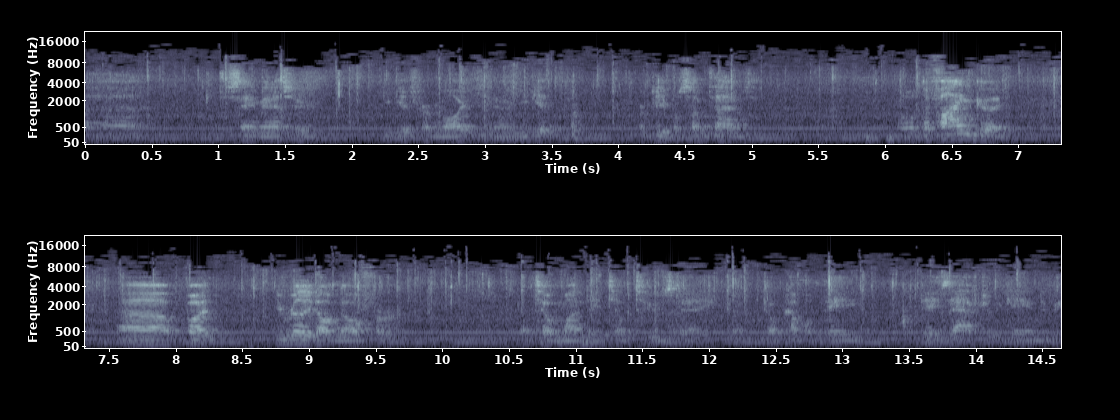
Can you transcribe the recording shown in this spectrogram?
Uh, Get the same answer you get from all, you know, you get from people sometimes, well, define good, uh, but you really don't know for, until Monday, till Tuesday, until a couple days, days after the game to be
